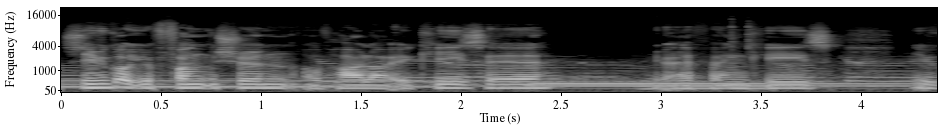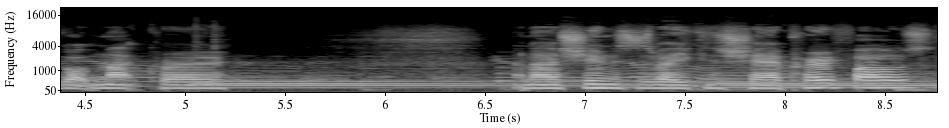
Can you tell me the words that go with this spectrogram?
So you've got your function of highlighted keys here, your FN keys, you've got macro, and I assume this is where you can share profiles.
